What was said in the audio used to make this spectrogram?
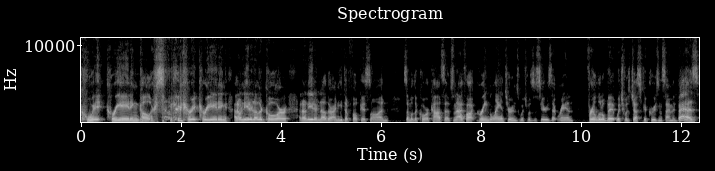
quit creating colors, quit creating. I don't need another core. I don't need another. I need to focus on some of the core concepts. And I thought Green Lanterns, which was a series that ran for a little bit, which was Jessica Cruz and Simon Baz,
